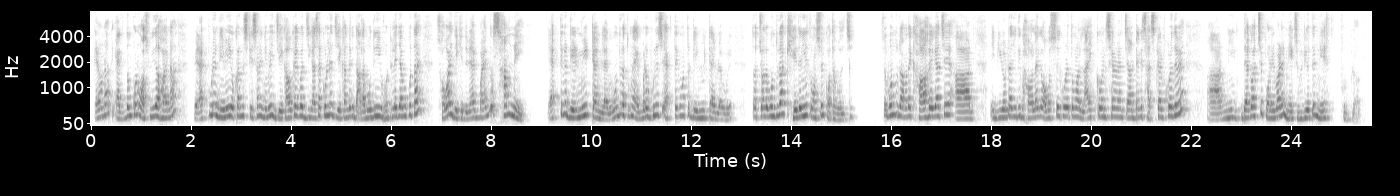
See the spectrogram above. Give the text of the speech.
কেননা একদম কোনো অসুবিধা হয় না। ব্যারাকপুরে নেমেই, ওখানে স্টেশনে নেমেই যে কাউকে একবার জিজ্ঞাসা করলে যে এখান থেকে দাদা বৌদি হোটেলে যাব কোথায়, সবাই দেখিয়ে দেবে। একবার একদম সামনেই, এক থেকে দেড় মিনিট টাইম লাগবে। বন্ধুরা, তোমরা একবারে ঘুরে এসো, এক থেকে মাত্র দেড় মিনিট টাইম লাগবে। তো চলো বন্ধুরা, খেয়ে নিয়ে তোমার সঙ্গে কথা বলছি। সো বন্ধুরা, আমাদের খাওয়া হয়ে গেছে। আর এই ভিডিওটা যদি ভালো লাগে, অবশ্যই করে তোমার লাইক কমেন্ট শেয়ার অ্যান্ড চ্যানেলটাকে সাবস্ক্রাইব করে দেবে। আর দেখা হচ্ছে পরের বারে নেক্সট ভিডিওতে নেক্সট ফুড ব্লগে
